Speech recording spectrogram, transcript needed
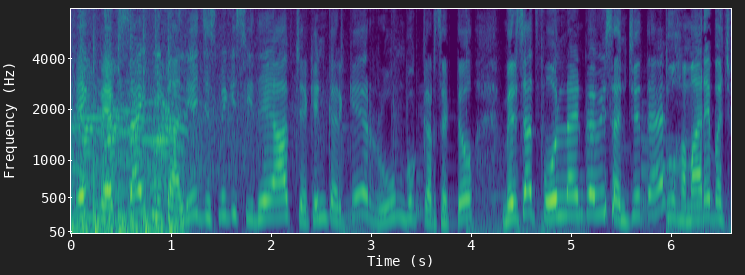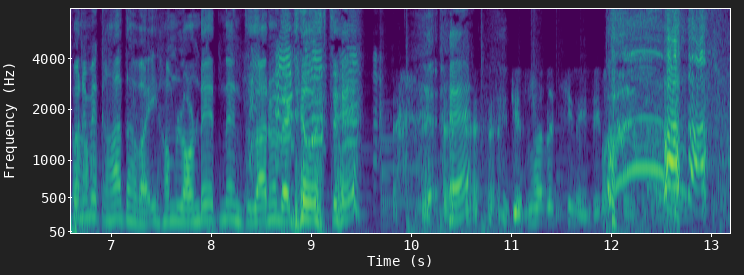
एक वेबसाइट निकाली है जिसमें कि सीधे आप चेक इन करके रूम बुक कर सकते हो। मेरे साथ फ़ोन लाइन पे भी संचित है। तू हमारे बचपन में कहा था भाई? हम लौंडे इतने इंतज़ार में बैठे हुए थे। किस्मत अच्छी नहीं थी।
